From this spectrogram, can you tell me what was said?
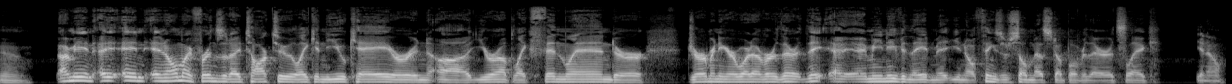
yeah. I mean, and and all my friends that I talk to, like in the UK or in uh, Europe, like Finland or Germany or whatever, they're they. I mean, even they admit, you know, things are so messed up over there. It's like, you know,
